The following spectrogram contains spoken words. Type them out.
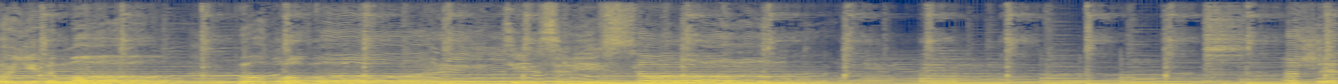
Поїдемо, поговорити з лісом, адже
